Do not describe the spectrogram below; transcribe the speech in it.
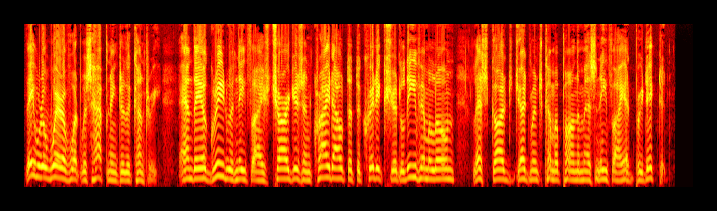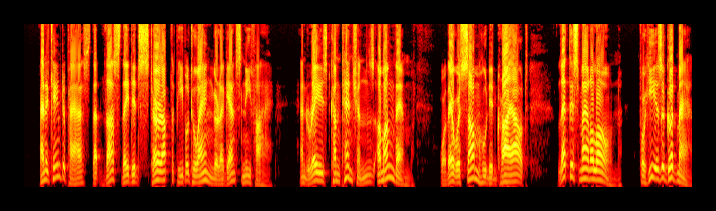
They were aware of what was happening to the country, and they agreed with Nephi's charges and cried out that the critics should leave him alone, lest God's judgments come upon them as Nephi had predicted. And it came to pass that thus they did stir up the people to anger against Nephi, and raised contentions among them. For there were some who did cry out, Let this man alone, for he is a good man,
